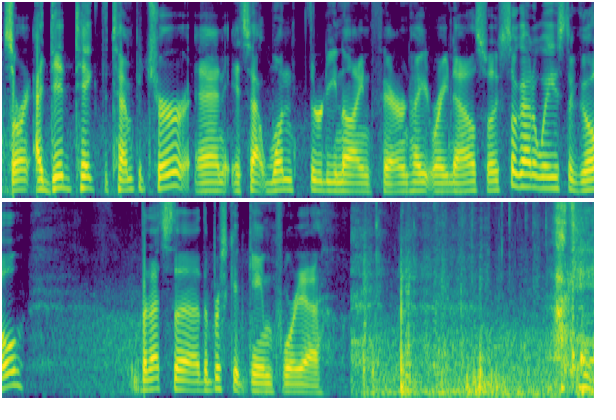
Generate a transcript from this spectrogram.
Sorry, I did take the temperature and it's at 139 Fahrenheit right now, so I still got a ways to go. But that's the, the brisket game for you. Okay,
